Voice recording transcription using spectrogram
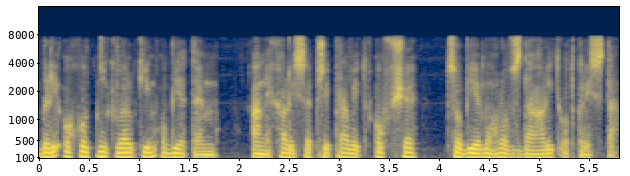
Byli ochotní k velkým obětem a nechali se připravit o vše, co by je mohlo vzdálit od Krista.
